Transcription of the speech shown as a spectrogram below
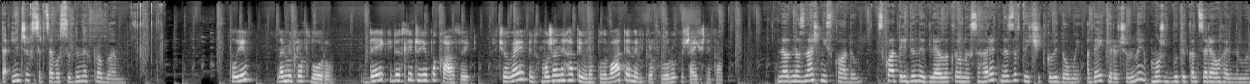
та інших серцево-судинних проблем. Вплив на мікрофлору. Деякі дослідження показують, що вейпінг може негативно впливати на мікрофлору кишечника. Неоднозначність складу. Склад рідини для електронних сигарет не завжди чітко відомий, а деякі речовини можуть бути канцерогенними.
